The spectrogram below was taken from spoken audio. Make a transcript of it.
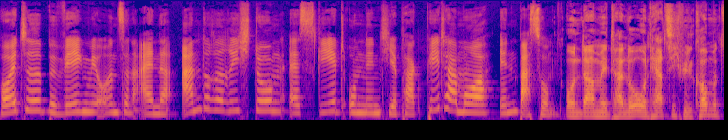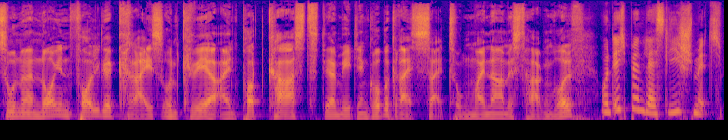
Heute bewegen wir uns in eine andere Richtung. Es geht um den Tierpark Petermoor in Bassum. Und damit hallo und herzlich willkommen zu einer neuen Folge Kreis und Quer, ein Podcast der Mediengruppe Kreiszeitung. Mein Name ist Hagen Wolf. Und ich bin Leslie Schmidt.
